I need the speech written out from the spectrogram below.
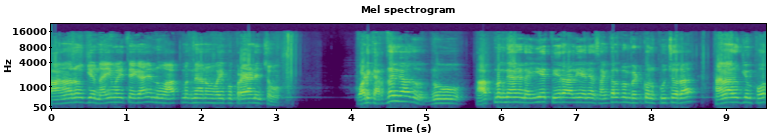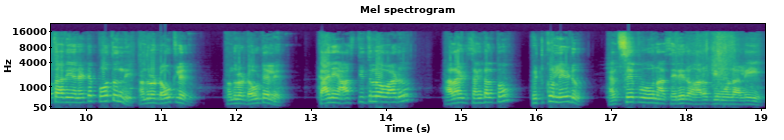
ఆ అనారోగ్యం నయమైతే కానీ నువ్వు ఆత్మజ్ఞానం వైపు ప్రయాణించవు. వాడికి అర్థం కాదు. నువ్వు ఆత్మజ్ఞానం అయ్యే తీరాలి అనే సంకల్పం పెట్టుకొని కూర్చోరా అనారోగ్యం పోతుంది అని అంటే పోతుంది. అందులో డౌట్ లేదు. అందులో డౌటే లేదు. కానీ ఆ స్థితిలో వాడు అలాంటి సంకల్పం పెట్టుకోలేడు. ఎంతసేపు నా శరీరం ఆరోగ్యంగా ఉండాలి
